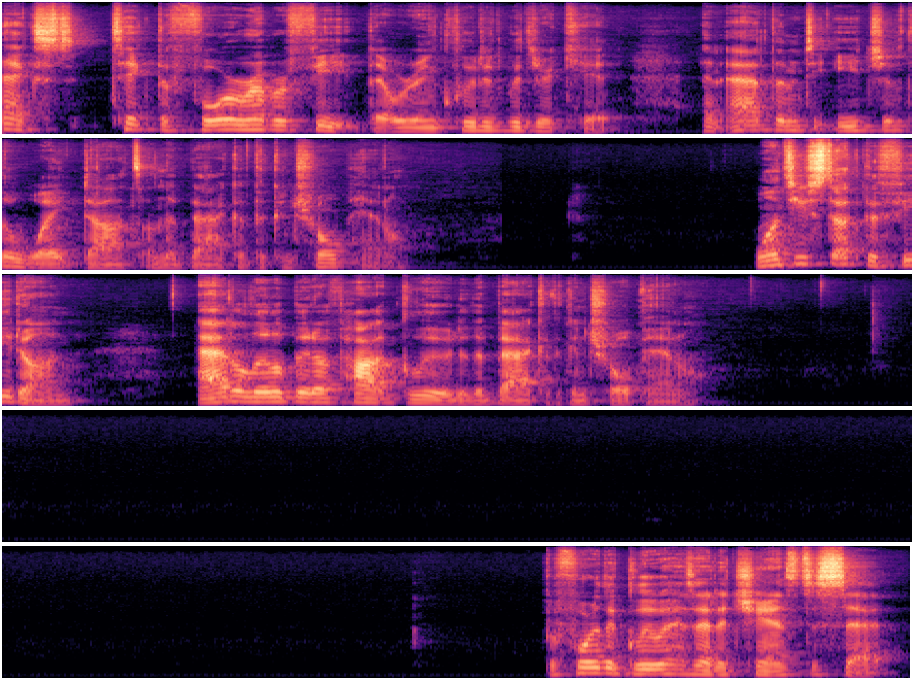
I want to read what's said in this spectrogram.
Next, take the four rubber feet that were included with your kit and add them to each of the white dots on the back of the control panel. Once you've stuck the feet on, Add a little bit of hot glue to the back of the control panel. Before the glue has had a chance to set,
